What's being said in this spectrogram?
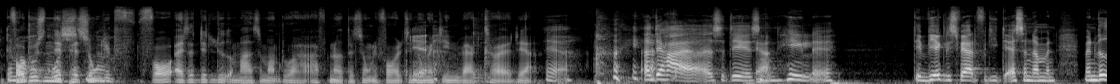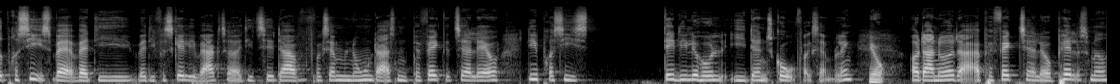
og den Får du sådan et personligt for, altså det lyder meget som om du har haft noget personligt forhold til Ja. nogle af dine værktøjer der. Ja. ja. det har jeg. Altså, det er sådan ja. helt... Øh, det er virkelig svært, fordi det, altså, når man, man ved præcis, hvad, hvad, de, hvad de forskellige værktøjer de er til. Der er for eksempel nogen, der er sådan perfekte til at lave lige præcis det lille hul i den sko, for eksempel. Ikke? Jo. Og der er noget, der er perfekt til at lave pels med.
